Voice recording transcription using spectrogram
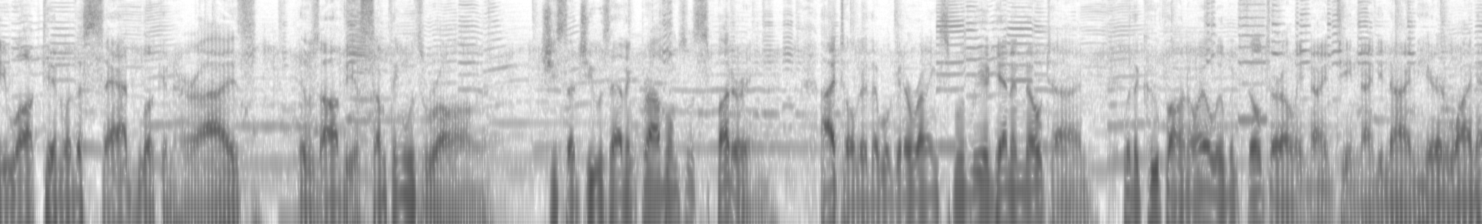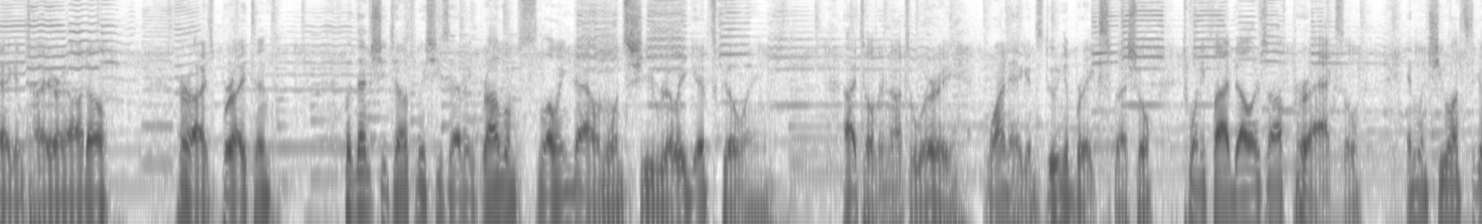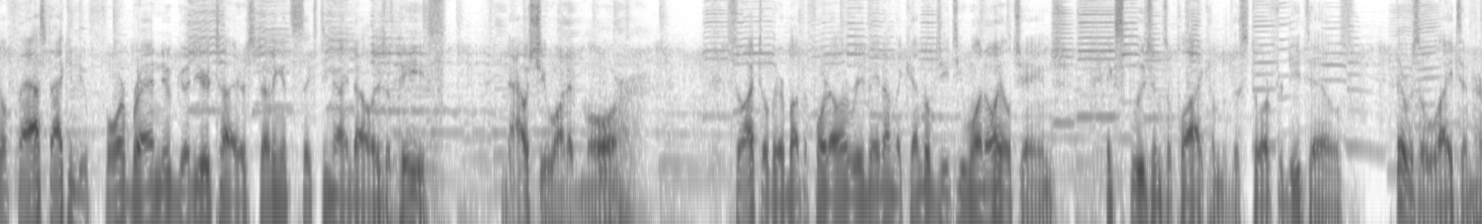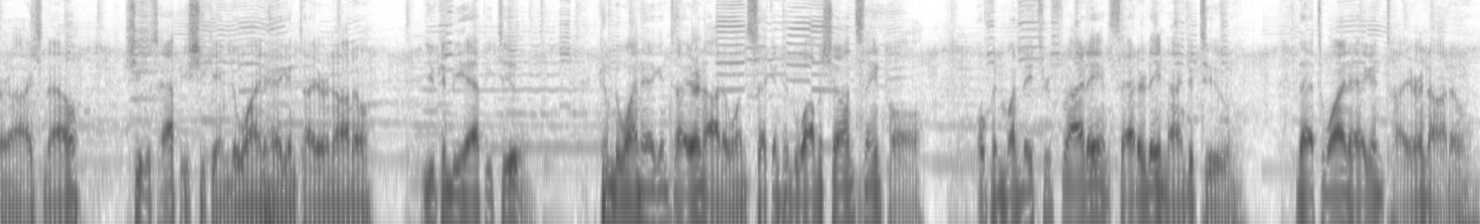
She walked in with a sad look in her eyes. It was obvious something was wrong. She said she was having problems with sputtering. I told her that we'll get her running smoothly again in no time. With a coupon, oil, lube, and filter only $19.99 here at Weinhagen Tire and Auto. Her eyes brightened. But then she tells me she's having problems slowing down once she really gets going. I told her not to worry. Weinhagen's doing a brake special, $25 off per axle. And when she wants to go fast, I can do four brand new Goodyear tires starting at $69 a piece. Now she wanted more. So I told her about the $4 rebate on the Kendall GT1 oil change. Exclusions apply, come to the store for details. There was a light in her eyes now. She was happy she came to Weinhagen Tire and Auto. You can be happy too. Come to Weinhagen Tire and Auto on 2nd and Wabasha in St. Paul. Open Monday through Friday and Saturday 9 to 2. That's Weinhagen Tire and Auto.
